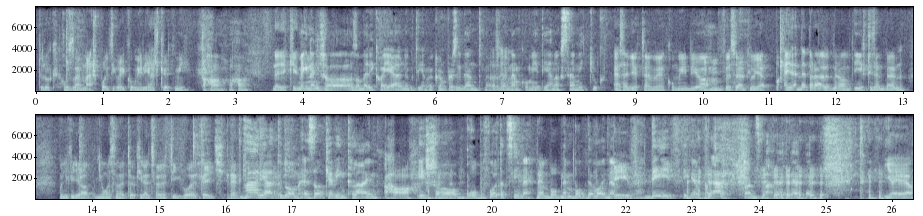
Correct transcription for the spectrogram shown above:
tudok hozzá más politikai komédiát kötni. Aha, aha. De egyébként meg nem is az amerikai elnök, The American President, mert az nem. meg nem komédiának számítjuk. Ez egyértelműen komédia. Uh-huh. A főszereplője ebben, a, ebben az évtizedben, mondjuk így a 85-től 95-ig volt egy rendkívül Várjál, sikeres. tudom, ez a Kevin Klein, Aha. és a Bob volt a címe? Nem Bob. Nem Bob, de majdnem. Dave. Dave, igen. Ah, ja, ja, ja.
